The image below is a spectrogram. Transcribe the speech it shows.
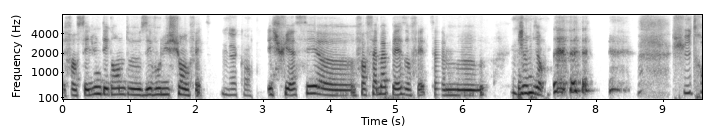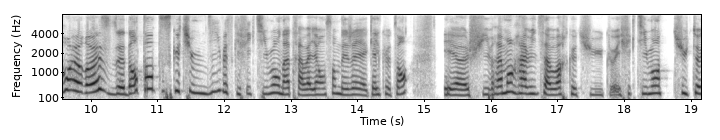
enfin, c'est l'une des grandes évolutions en fait. D'accord. Et je suis assez, enfin, ça m'apaise en fait, ça me, j'aime bien. Je suis trop heureuse d'entendre ce que tu me dis parce qu'effectivement, on a travaillé ensemble déjà il y a quelques temps et euh, je suis vraiment ravie de savoir que tu, que effectivement, tu te,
